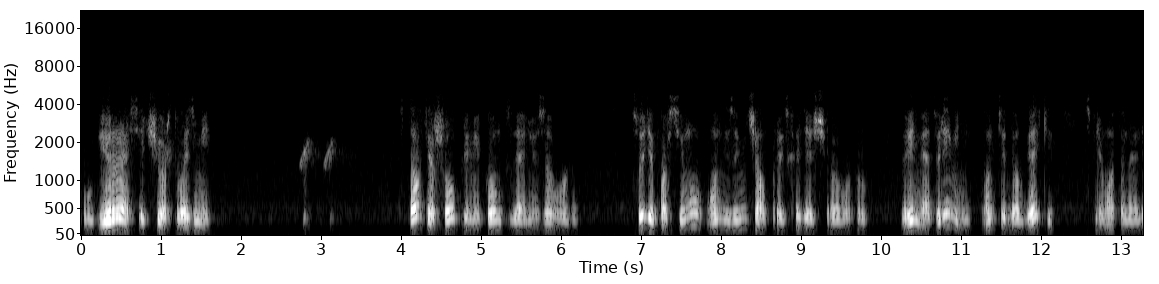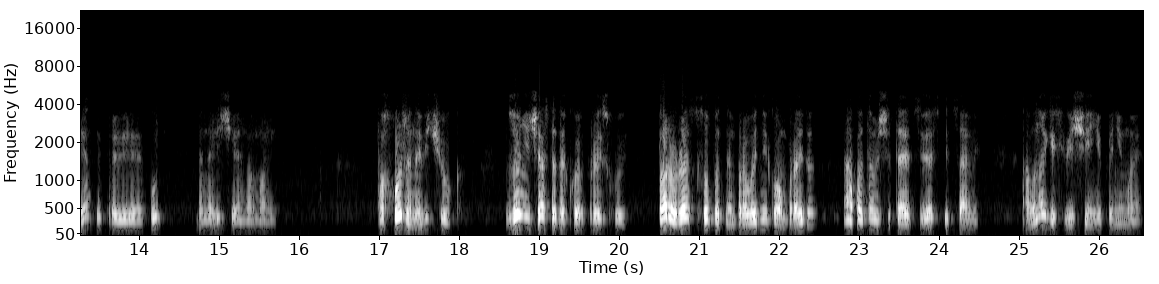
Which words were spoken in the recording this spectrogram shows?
Убирайся, черт возьми! Сталкер шел прямиком к зданию завода. Судя по всему, он не замечал происходящего вокруг. Время от времени он кидал гайки с примотанной лентой, проверяя путь на наличие аномалий. Похоже, новичок. В зоне часто такое происходит. Пару раз с опытным проводником пройдут, а потом считают себя спецами. А многих вещей не понимают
